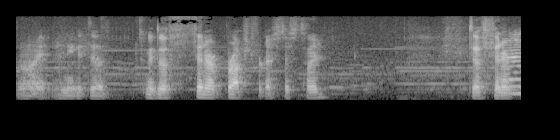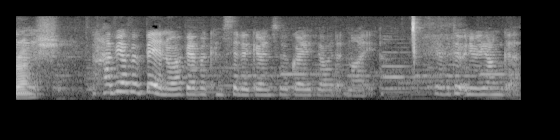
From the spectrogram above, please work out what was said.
Right, I need to do. I'm gonna do a thinner brush for this this time. Do a thinner Um, brush. Have you ever been, or have you ever considered going to a graveyard at night? Did you ever do it when you were younger?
